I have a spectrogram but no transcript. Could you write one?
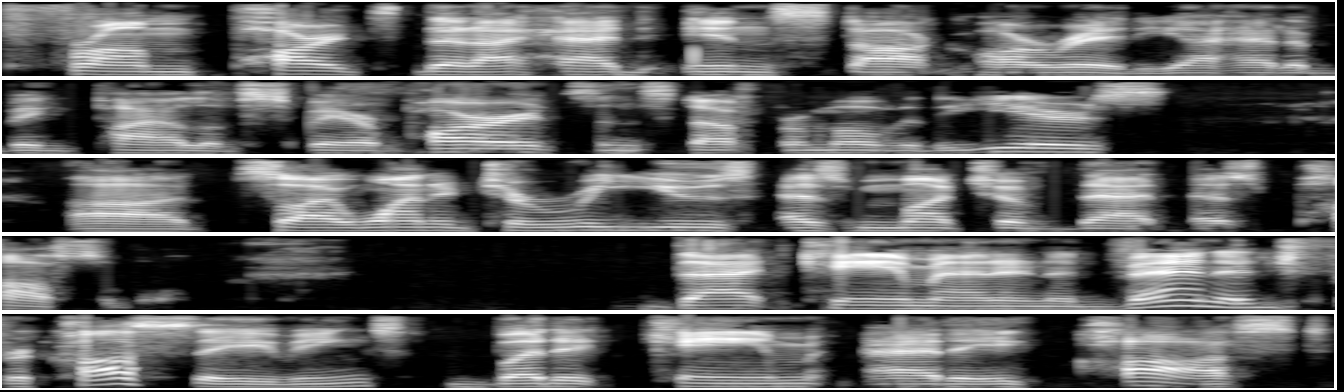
from parts that I had in stock already. I had a big pile of spare parts and stuff from over the years. Uh, so I wanted to reuse as much of that as possible. That came at an advantage for cost savings, but it came at a cost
